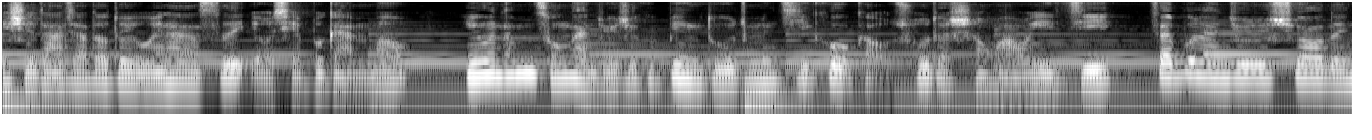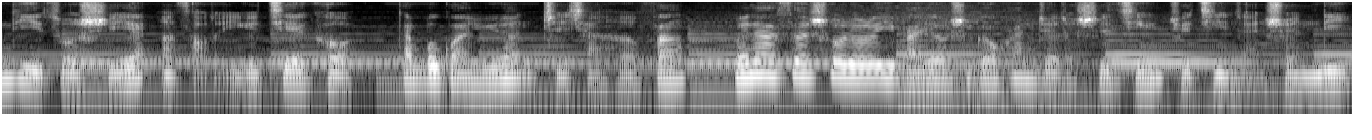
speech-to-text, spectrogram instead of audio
其实大家都对维纳斯有些不感冒。因为他们总感觉这个病毒，他们机构搞出的生化危机，再不然就是需要人体做实验而找的一个借口。但不管舆论指向何方，维纳斯收留了一百六十个患者的事情却进展顺利。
